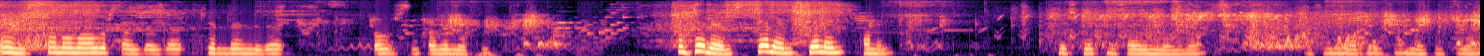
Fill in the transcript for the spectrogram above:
Ems sen onu alırsan kanka kellerini de alırsın haberin olsun. Ha, gel Ems gel Ems gel Ems tamam. Keşke etmeseydim ben de. Aslında orada utanmıyorsun falan.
